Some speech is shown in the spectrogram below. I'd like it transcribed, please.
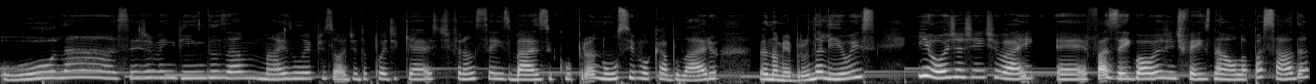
Olá, sejam bem-vindos a mais um episódio do podcast Francês Básico Pronúncia e Vocabulário. Meu nome é Bruna Lewis e hoje a gente vai é, fazer igual a gente fez na aula passada,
